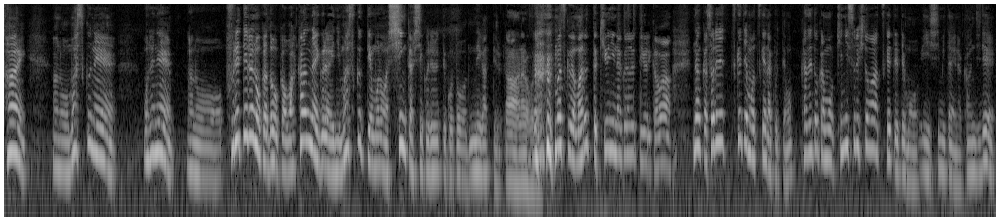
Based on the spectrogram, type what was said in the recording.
はい。あのマスクね俺ねあの触れてるのかどうかわかんないぐらいにマスクっていうものは進化してくれるってことを願ってる。えああなるほど。マスクがまるっと急になくなるっていうよりかはなんかそれでつけてもつけなくっても風邪とかも気にする人はつけててもいいしみたいな感じで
